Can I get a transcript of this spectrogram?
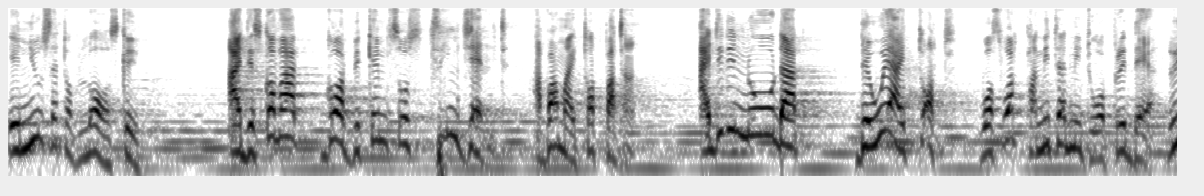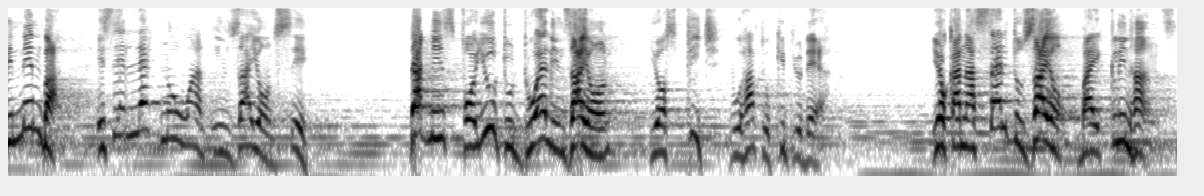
a new set of laws came. I discovered God became so stringent about my thought pattern. I didn't know that the way I thought was what permitted me to operate there. Remember, he said, Let no one in Zion say. That means for you to dwell in Zion, your speech will have to keep you there. You can ascend to Zion by clean hands.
